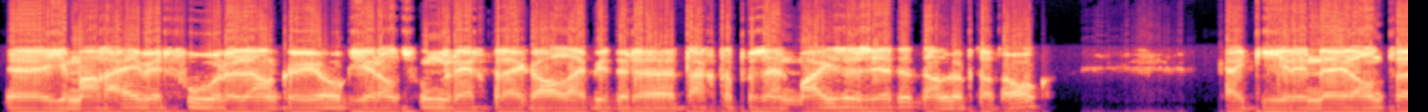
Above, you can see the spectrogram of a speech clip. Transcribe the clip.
Uh, je mag eiwit voeren, dan kun je ook je rantsoen recht trekken. Al heb je er uh, 80% mais in zitten, dan lukt dat ook. Kijk, hier in Nederland uh,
